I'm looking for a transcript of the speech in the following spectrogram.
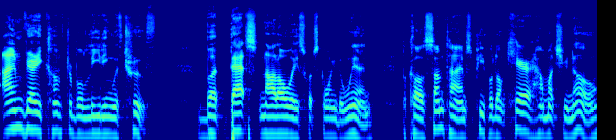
I'm very comfortable leading with truth, but that's not always what's going to win because sometimes people don't care how much you know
